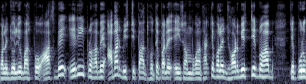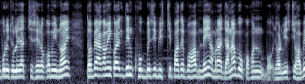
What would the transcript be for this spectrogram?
ফলে জলীয় বাষ্প আসবে। এরই প্রভাবে আবার বৃষ্টিপাত হতে পারে এই সম্ভাবনা থাকছে। ফলে ঝড় বৃষ্টির প্রভাব যে পুরোপুরি চলে যাচ্ছে সেরকমই নয়। তবে আগামী কয়েকদিন খুব বেশি বৃষ্টিপাতের প্রভাব নেই। আমরা জানাব কখন ঝড় বৃষ্টি হবে।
